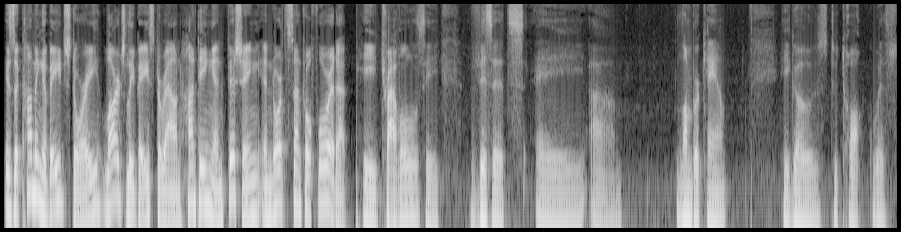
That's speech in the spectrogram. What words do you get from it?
is a coming of age story largely based around hunting and fishing in north central Florida. He travels, he visits a um, lumber camp, he goes to talk with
